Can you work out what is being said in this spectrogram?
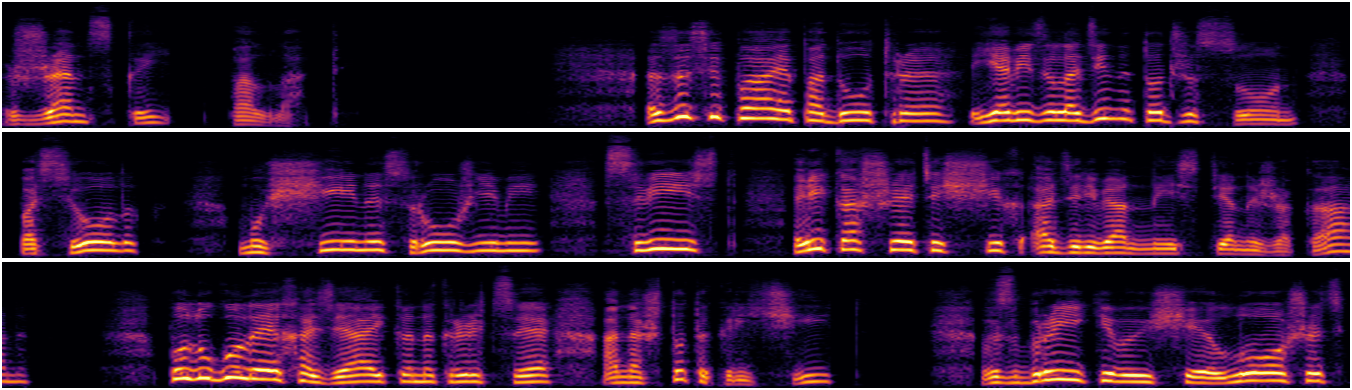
женской палаты. Засыпая под утро, я видел один и тот же сон. Поселок, мужчины с ружьями, свист рикошетящих о деревянные стены жаканов, полуголая хозяйка на крыльце, она что-то кричит взбрыкивающая лошадь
